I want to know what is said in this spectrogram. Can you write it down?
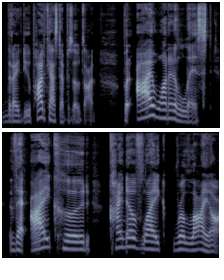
that I do podcast episodes on, but I wanted a list that I could kind of like rely on.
